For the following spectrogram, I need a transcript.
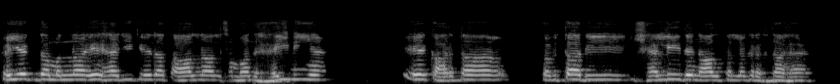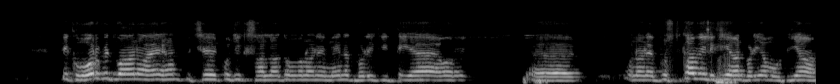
ਕਈ ਇੱਕ ਦਾ ਮੰਨਣਾ ਇਹ ਹੈ ਜੀ ਕਿ ਇਹਦਾ ਤਾਲ ਨਾਲ ਸੰਬੰਧ ਹੈ ਹੀ ਨਹੀਂ ਹੈ। ਇਹ ਘਰ ਤਾਂ ਕਵਿਤਾ ਦੀ ਸ਼ੈਲੀ ਦੇ ਨਾਲ ਤਲਕ ਰੱਖਦਾ ਹੈ। ਇੱਕ ਹੋਰ ਵਿਦਵਾਨ ਆਏ ਹਨ, ਪਿੱਛੇ ਕੁਝ ਇੱਕ ਸਾਲਾਂ ਤੋਂ ਉਹਨਾਂ ਨੇ ਮਿਹਨਤ ਬੜੀ ਕੀਤੀ ਹੈ ਔਰ ਉਹਨਾਂ ਨੇ ਪੁਸਤਕਾਂ ਵੀ ਲਿਖੀਆਂ ਹਨ, ਬੜੀਆਂ ਮੋਟੀਆਂ।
